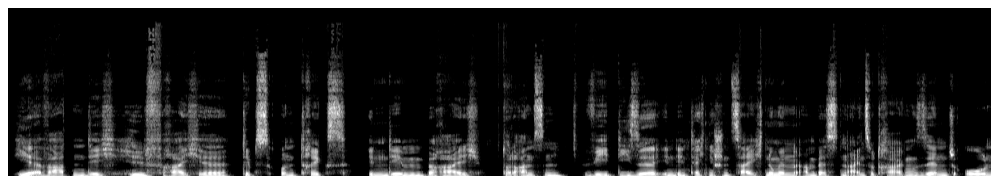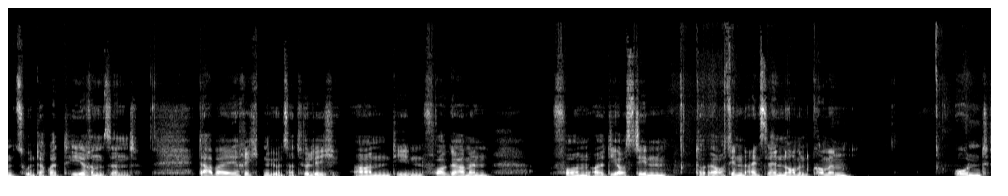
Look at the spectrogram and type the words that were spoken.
Hier erwarten dich hilfreiche Tipps und Tricks in dem Bereich Toleranzen, wie diese in den technischen Zeichnungen am besten einzutragen sind und zu interpretieren sind. Dabei richten wir uns natürlich an den Vorgaben von, äh, die aus den, aus den einzelnen Normen kommen. Und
